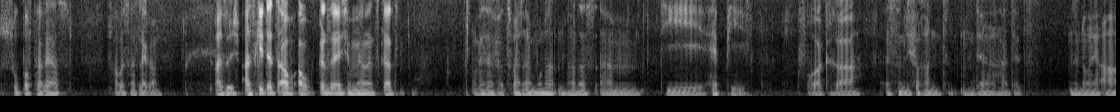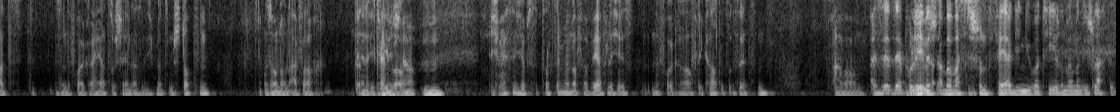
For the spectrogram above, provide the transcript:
super pervers, aber es ist halt lecker. Also ich. Also es geht jetzt auch, auch ganz ehrlich, wir haben jetzt gerade, weiß nicht, vor zwei, drei Monaten war das, ähm, die Happy Foie ist so ein Lieferant, und der hat jetzt eine neue Art, so eine Foie herzustellen, also nicht mehr zum Stopfen, sondern einfach, dass Kenn, die kenn ich, lieber, ja. Mhm. ich weiß nicht, ob es trotzdem immer noch verwerflich ist, eine Foie auf die Karte zu setzen, aber also es ist jetzt sehr polemisch, aber was ist schon fair gegenüber Tieren, wenn man sie schlachtet?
